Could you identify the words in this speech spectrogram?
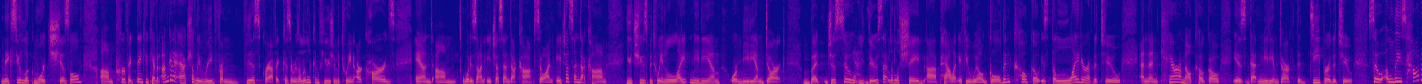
makes you look more chiseled. Um, perfect. Thank you, Kevin. I'm going to actually read from this graphic because there was a little confusion between our cards and um, what is on hsn.com. So on hsn.com, you choose between light, medium, or medium dark. But just so there's that little shade uh, palette, if you will. Golden cocoa is the lighter of the two, and then caramel cocoa is that medium dark, the deeper of the two. So Elise, how do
